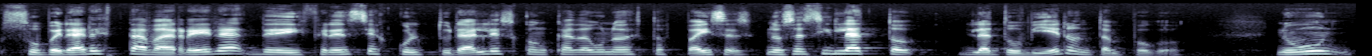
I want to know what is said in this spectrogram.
superar esta barrera de diferencias culturales con cada uno de estos países. No sé si la, la tuvieron tampoco. ¿No hubo un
